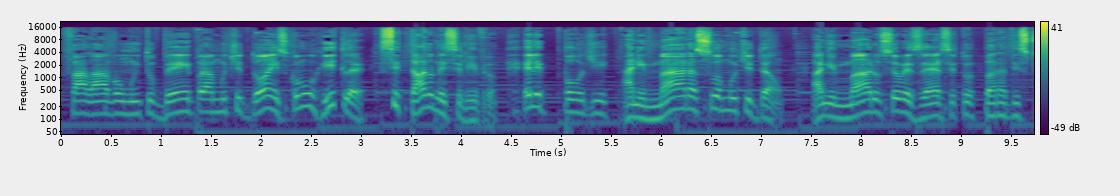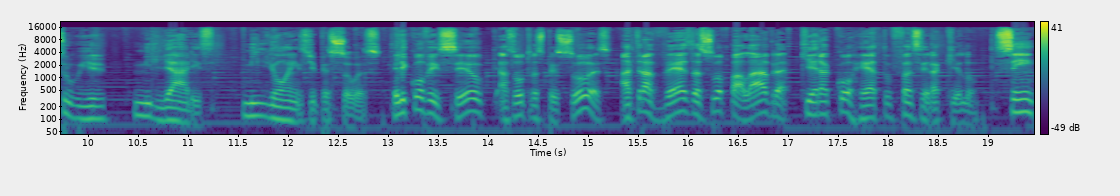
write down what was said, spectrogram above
falavam muito bem para multidões, como Hitler, citado nesse livro. Ele pôde animar a sua multidão, animar o seu exército para destruir milhares milhões de pessoas. Ele convenceu as outras pessoas através da sua palavra que era correto fazer aquilo. Sim,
